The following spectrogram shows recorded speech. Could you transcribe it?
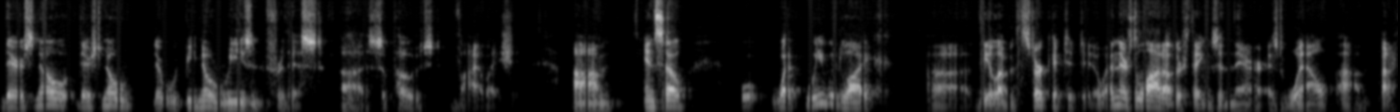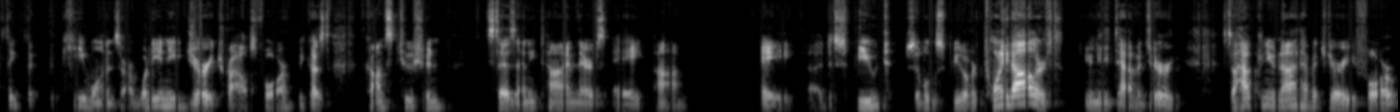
there's no, there's no, there would be no reason for this uh, supposed violation. Um, and so, what we would like uh, the 11th Circuit to do. And there's a lot of other things in there as well. Um, but I think the, the key ones are what do you need jury trials for? Because the Constitution says anytime there's a, um, a, a dispute, civil dispute over $20, you need to have a jury. So how can you not have a jury for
